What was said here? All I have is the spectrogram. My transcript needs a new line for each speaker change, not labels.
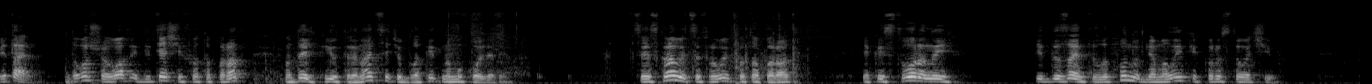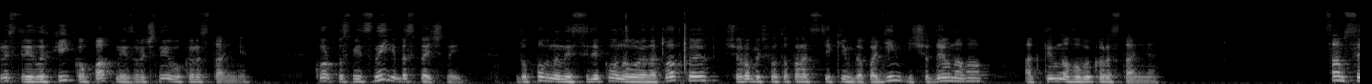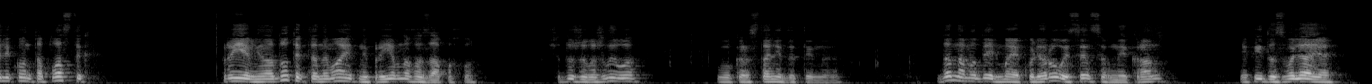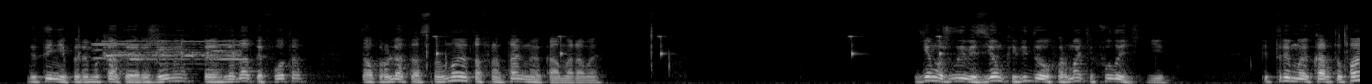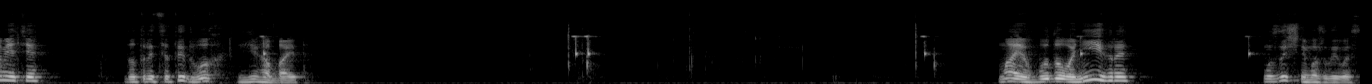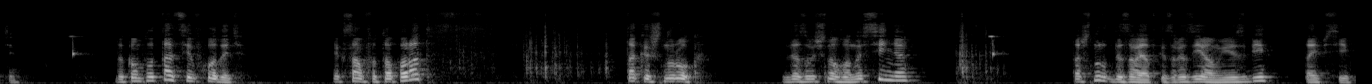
Вітаю! До вашої уваги дитячий фотоапарат модель Q13 у блакитному кольорі. Це яскравий цифровий фотоапарат, який створений під дизайн телефону для маленьких користувачів. Пристрій легкий, компактний і зручний у використанні. Корпус міцний і безпечний, доповнений силіконовою накладкою, що робить фотоапарат стійким до падінь і щоденного активного використання. Сам силікон та пластик приємні на дотик та не мають неприємного запаху, що дуже важливо у використанні дитиною. Дана модель має кольоровий сенсорний екран, який дозволяє дитині перемикати режими, переглядати фото та управляти основною та фронтальною камерами. Є можливість зйомки відео у форматі Full HD. Підтримує карту пам'яті до 32 ГБ. Має вбудовані ігри, музичні можливості. До комплектації входить як сам фотоапарат, так і шнурок для зручного носіння та шнур для зарядки з роз'ємом USB Type-C.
